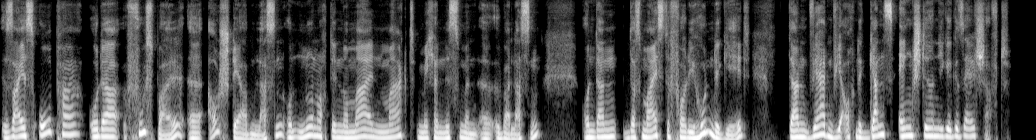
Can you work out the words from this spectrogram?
sei es Oper oder Fußball, äh, aussterben lassen und nur noch den normalen Marktmechanismen äh, überlassen und dann das meiste vor die Hunde geht, dann werden wir auch eine ganz engstirnige Gesellschaft.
